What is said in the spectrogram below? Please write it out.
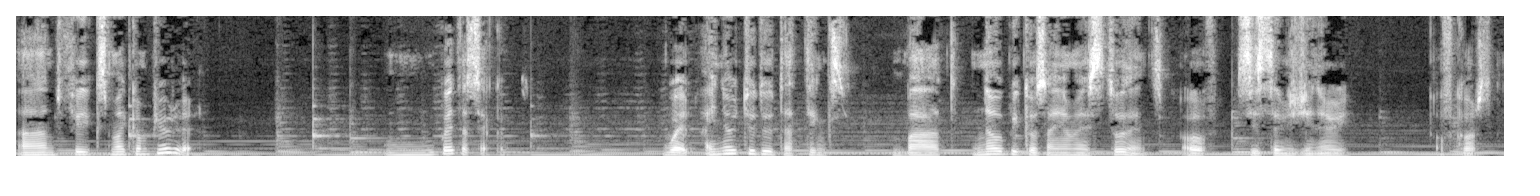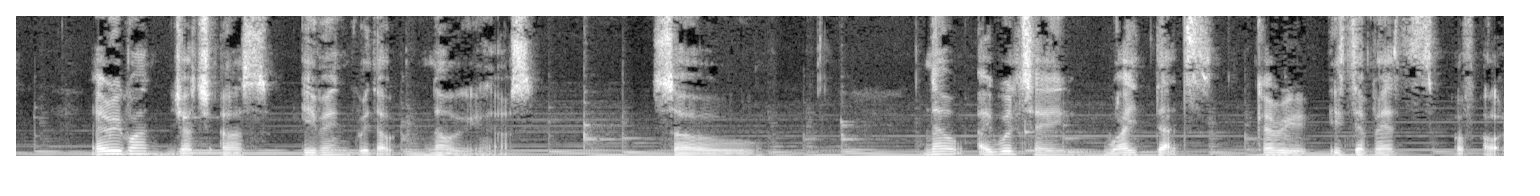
and fix my computer. Mm, wait a second. Well, I know to do that things, but not because I am a student of systems engineering. Of course, everyone judge us even without knowing us. So, now I will say why that career is the best of all.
